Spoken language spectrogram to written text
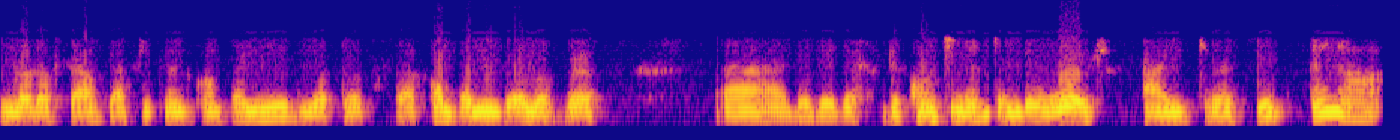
A lot of South African companies, a lot of uh, companies all over uh, the, the, the, continent and the world are interested and are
